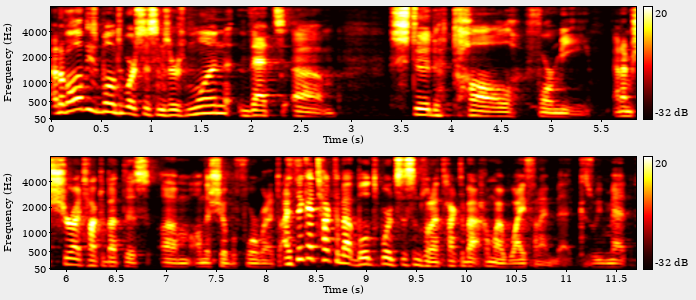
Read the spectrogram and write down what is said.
out of all these bulletin board systems, there's one that um, stood tall for me. And I'm sure I talked about this um, on the show before. When I, t- I think I talked about bulletin board systems when I talked about how my wife and I met because we met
